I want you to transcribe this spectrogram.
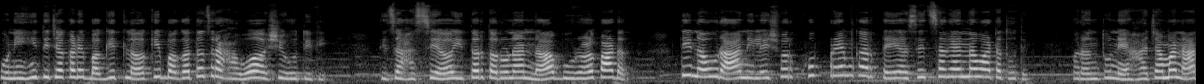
कुणीही तिच्याकडे बघितलं की बघतच राहावं अशी होती ती. तिचं हास्य इतर तरुणांना भुरळ पाडत. ती नवरा निलेशवर खूप प्रेम करते असेच सगळ्यांना वाटत होते. परंतु नेहाच्या मनात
